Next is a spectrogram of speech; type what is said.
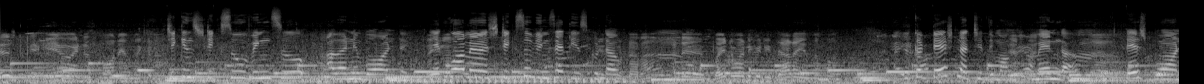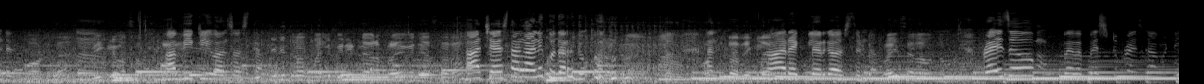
టేస్ట్ మీకు ఏం ఐటమ్స్ ఇక్కడ? చికెన్ స్టిక్స్ వింగ్స్ అవన్నీ బాగుంటాయి. ఎక్కువ మేము స్టిక్స్ వింగ్సే తీసుకుంటాం. అంటే బయట వాటికి వీటికి తేడా ఏందమ్మా? ఇక్కడ టేస్ట్ నచ్చింది మాకు మెయిన్గా. టేస్ట్ బాగుంటుంది? ఆ వీక్లీ వన్స్ వస్తాం. తినిన తర్వాత మళ్ళీ మీరు ఇంట్లో ఏమైనా ప్రయోగం చేస్తారా? ఆ, చేస్తాం కానీ కుదరదు. రెగ్యులర్ రెగ్యులర్గా వస్తుంటాం. ప్రైస్ ఎలా ఉందమ్మా? ప్రైస్ బెస్ట్ ప్రైస్ కాబట్టి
